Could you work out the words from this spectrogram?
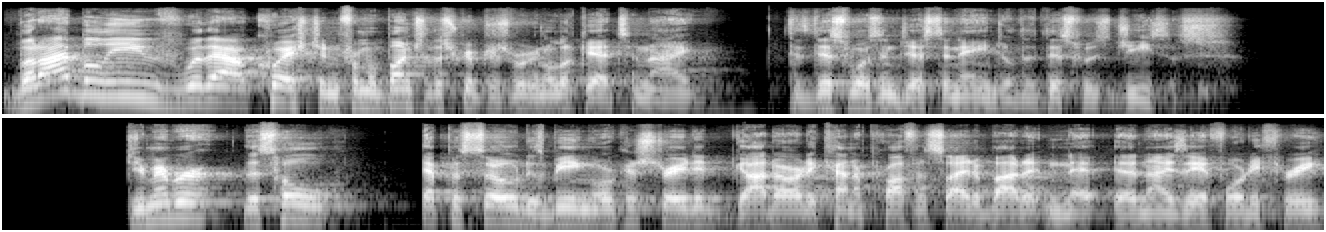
but I believe without question from a bunch of the scriptures we're going to look at tonight that this wasn't just an angel, that this was Jesus. Do you remember this whole episode is being orchestrated? God already kind of prophesied about it in, in Isaiah 43.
